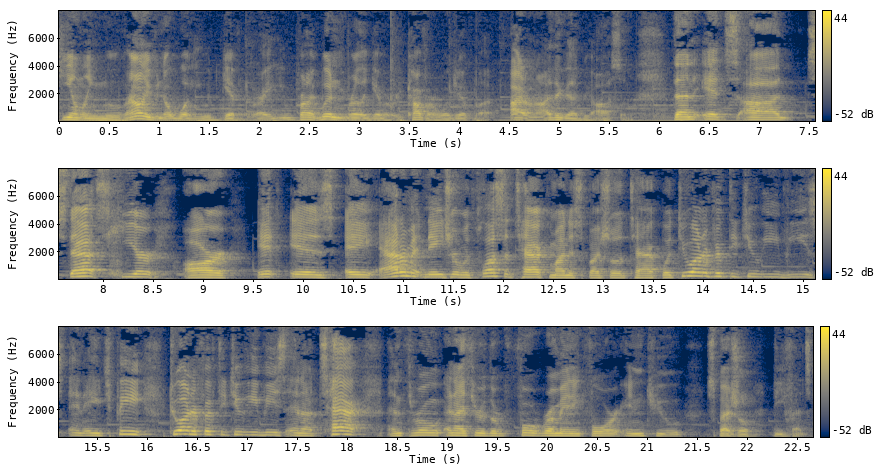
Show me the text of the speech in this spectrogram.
healing move. I don't even know what you would give it, right? You probably wouldn't really give it recover, would you? But I don't know. I think that'd be awesome. Then its uh, stats here are it is a adamant nature with plus attack minus special attack with 252 EVs in HP, 252 EVs in attack, and threw and I threw the four remaining four into special defense.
